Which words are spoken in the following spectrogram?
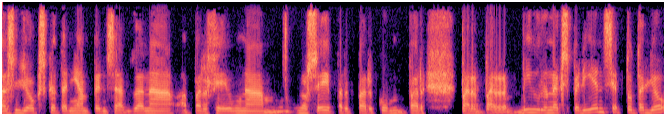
els llocs que teníem pensat d'anar per fer una, no sé, per, per, per, per, per viure una experiència, tot allò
